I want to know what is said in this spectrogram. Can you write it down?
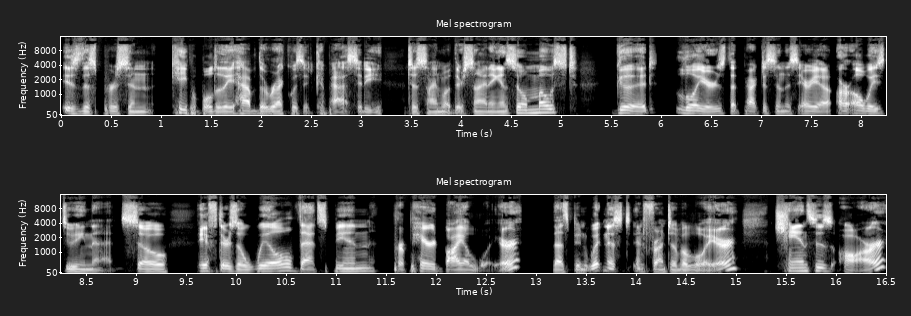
is this person capable? Do they have the requisite capacity to sign what they're signing? And so most good lawyers that practice in this area are always doing that. So if there's a will that's been prepared by a lawyer, that's been witnessed in front of a lawyer, chances are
